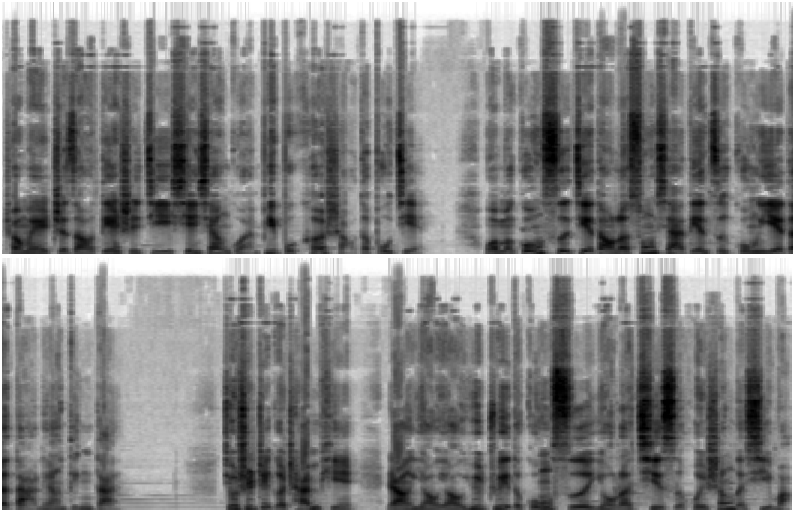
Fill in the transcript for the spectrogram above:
成为制造电视机显像管必不可少的部件。我们公司接到了松下电子工业的大量订单，就是这个产品让摇摇欲坠的公司有了起死回生的希望。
